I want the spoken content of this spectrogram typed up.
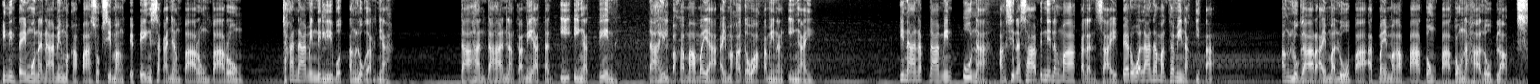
Hinintay muna naming makapasok si Mang Piping sa kanyang barong-barong tsaka namin nilibot ang lugar niya. Dahan-dahan lang kami at nag-iingat din dahil baka mamaya ay makagawa kami ng ingay. Hinanap namin una ang sinasabi nilang mga kalansay pero wala naman kami nakita. Ang lugar ay malupa at may mga patong-patong na hollow blocks.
